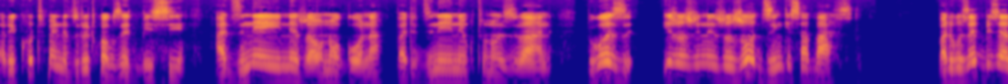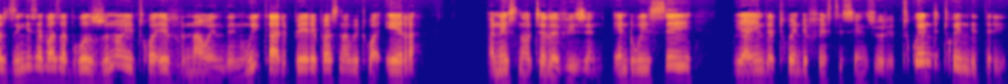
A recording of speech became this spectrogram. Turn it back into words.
recruitment dziri kuitwa kuzbc hadzinei nezvaunogona but dzinei nekuti unozivani because izvo zvinhu izvo zvodzingisa basa. But kuzbc hazvidzingise basa because zvinoitwa every now and then. Week haripere pasina kuitwa error panational television. And we say we are in the 21st century 2023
